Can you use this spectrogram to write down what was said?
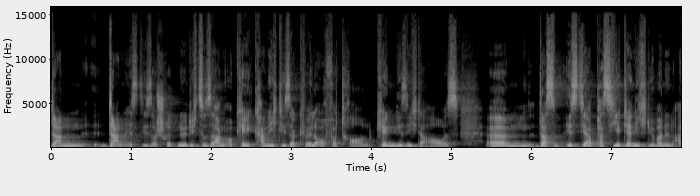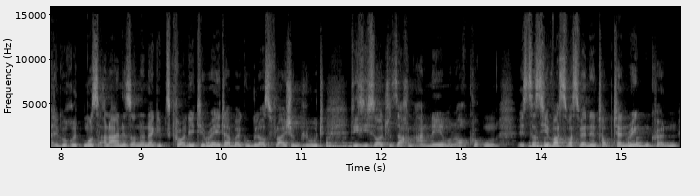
dann, dann ist dieser Schritt nötig zu sagen, okay, kann ich dieser Quelle auch vertrauen? Kennen die sich da aus? Ähm, das ist ja, passiert ja nicht über einen Algorithmus alleine, sondern da gibt's Quality Rater bei Google aus Fleisch und Blut, die sich solche Sachen annehmen und auch gucken, ist das hier was, was wir in den Top 10 trinken können?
